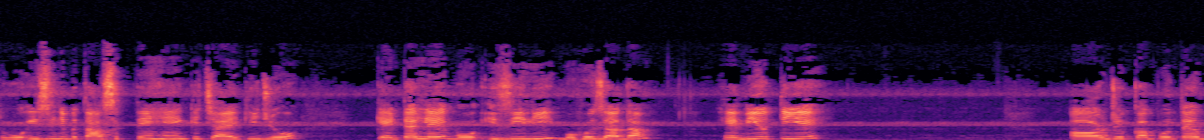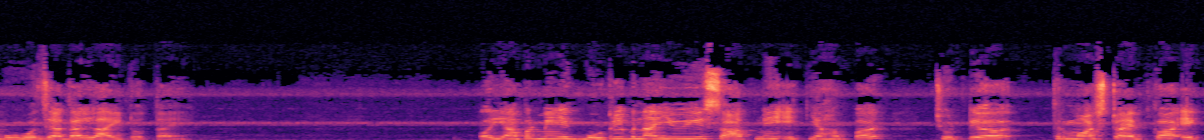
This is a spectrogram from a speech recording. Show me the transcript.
तो वो इजीली बता सकते हैं कि चाय की जो केटल है, वो इजीली बहुत ज़्यादा हेवी होती है और जो कप होता है, बहुत ज़्यादा लाइट होता है। और यहाँ पर मैंने एक बोतल बनाई हुई है, साथ में एक यहाँ पर छोटे थर्मास टाइप का एक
